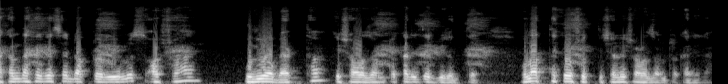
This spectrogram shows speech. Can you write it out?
এখন দেখা গেছে ডক্টর ইউনুস অসহায় উনিও ব্যর্থ এই ষড়যন্ত্রকারীদের বিরুদ্ধে। ওনার থেকেও শক্তিশালী ষড়যন্ত্রকারীরা।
